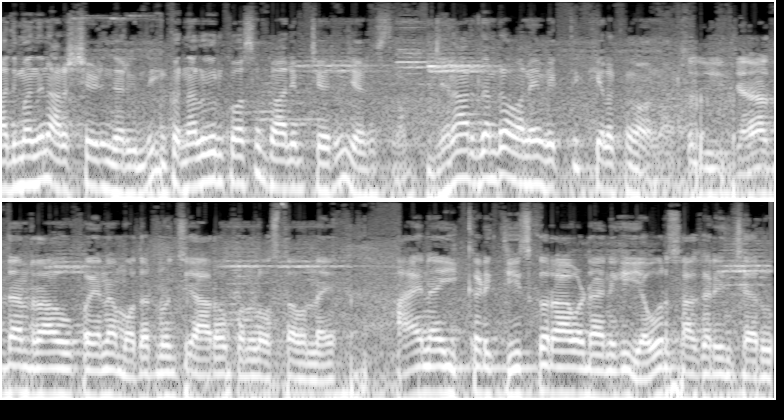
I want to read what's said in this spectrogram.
పది మందిని అరెస్ట్ చేయడం జరిగింది. ఇంకా నలుగురు కోసం గాలింపు చర్యలు చేస్తున్నాం. జనార్దన్ రావు అనే వ్యక్తి కీలకంగా ఉన్నారు. జనార్దన్ రావు పైన మొదటి నుంచి ఆరోపణలు వస్తూ ఉన్నాయి. ఆయన ఇక్కడికి తీసుకురావడానికి ఎవరు సహకరించారు?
